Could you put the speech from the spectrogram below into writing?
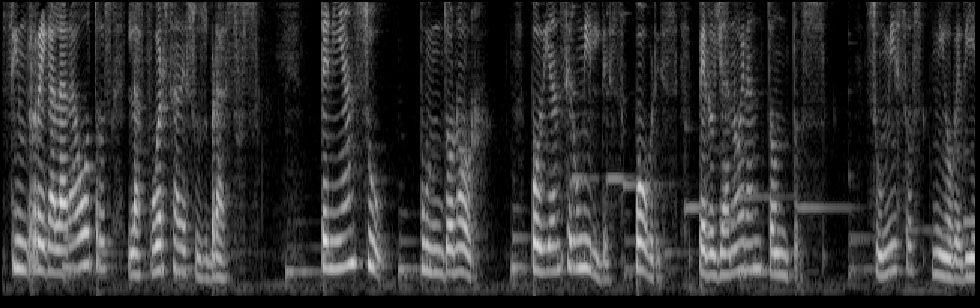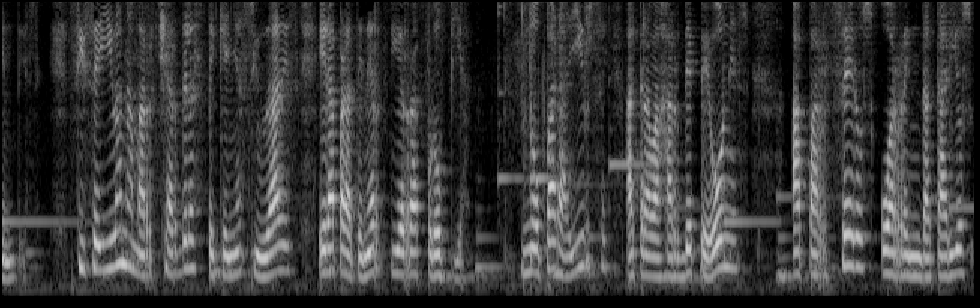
sin regalar a otros la fuerza de sus brazos. Tenían su pundonor, podían ser humildes, pobres, pero ya no eran tontos, sumisos ni obedientes. Si se iban a marchar de las pequeñas ciudades era para tener tierra propia, no para irse a trabajar de peones, a parceros o arrendatarios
